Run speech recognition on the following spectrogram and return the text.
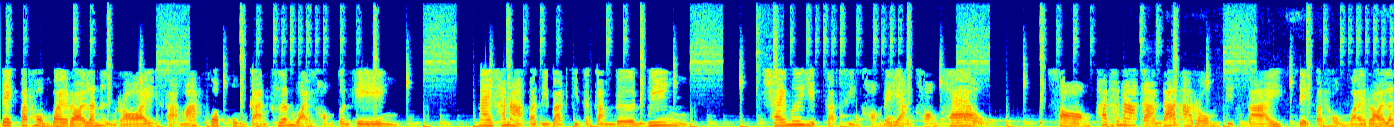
เด็กปฐมวัยร้อยละ100สามารถควบคุมการเคลื่อนไหวของตนเอง ในขณะปฏิบัติกิจกรรมเดินวิ่ง ใช้มือหยิบจับสิ่งของได้อย่างคล่องแคล่ว 2. พัฒนาการด้านอารมณ์จิตใจ เด็กประถมวัยร้อยละ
